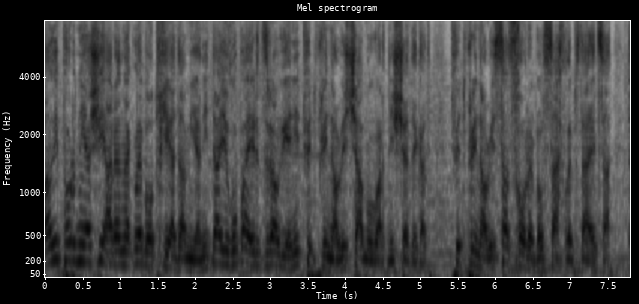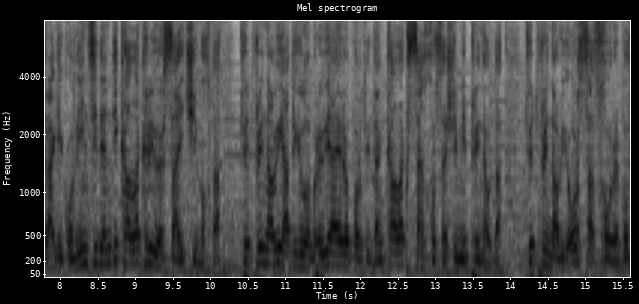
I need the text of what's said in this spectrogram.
კალიფორნიაში არანაკლებ 4 ადამიანი დაიღუპა ერთძრავიანი თვითფრინავის ჩამოვარდნის შედეგად. თვითფრინავი საცხოვრებელ სახლებს დაეცა. ტრაგიკული ინციდენტი ქალაქ რივერსაიდში მოხდა. თვითფრინავი ადგილობრივი აეროპორტიდან ქალაქ სან-ხოსეში მიფრინავდა. თვითფრინავი ორ საცხოვრებელ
